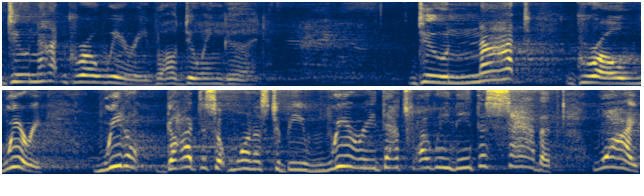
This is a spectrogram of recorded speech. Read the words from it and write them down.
Do not grow weary while doing good. Do not grow weary. We don't, God doesn't want us to be weary. That's why we need the Sabbath. Why?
